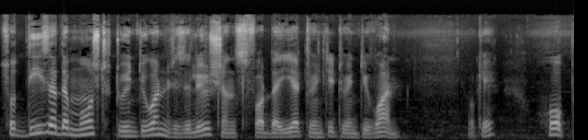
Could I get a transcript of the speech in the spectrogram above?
So these are the most 21 resolutions for the year 2021. Okay. Hope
